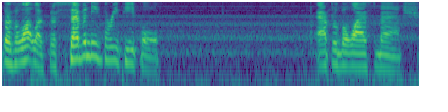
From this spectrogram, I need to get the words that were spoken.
there's a lot less. There's 73 people after the last match.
